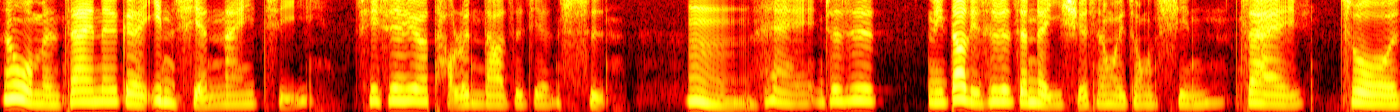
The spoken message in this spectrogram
那我们在那个应贤那一集，其实也有讨论到这件事。嗯嘿，就是你到底是不是真的以学生为中心，在做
